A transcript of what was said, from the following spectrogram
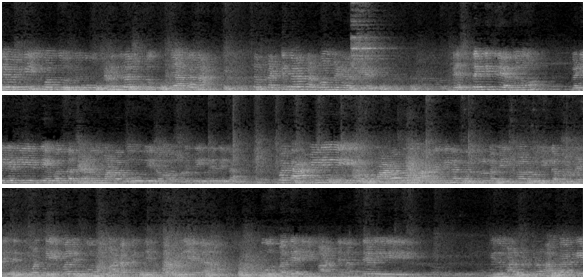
ಲೆವೆಲ್ಗೆ ಈಗ ಒಂದು ನೀವು ಇದ್ರಷ್ಟು ಜಾಗನ ಸ್ವಲ್ಪ ಕಟ್ಟಿ ತರ ಕಟ್ಕೊಂಡ್ಬಿಡ್ರಿ ಅಂತ ಹೇಳಿ. ಬೆಸ್ಟ್ ತೆಗಿತ್ರಿ ಅದನ್ನು. ಗಡಿ ಗಡಿ ಟೇಬಲ್ ತರ್ಸ್ಕೊಳ್ಳೋದು ಮಾಡೋದು ಏನೋ ಅವಶ್ಯಕತೆ ಇದ್ದಿದ್ದಿಲ್ಲ. ಬಟ್ ಆಮೇಲೆ ಮಾಡೋದು ಆಗಂಗಿಲ್ಲ ಅಂತಂದ್ರು ನಮ್ಮ ಯಜಮಾನರು, ಇಲ್ಲ ನಡೀತಿತ್ತು. ಒಂದು ಟೇಬಲ್ ಇಟ್ಕೊಂಡು ಮಾಡಕತ್ತೀನಿ ಏನ, ಮೂರು ಮಂದಿ ಅಡಿಗೆ ಮಾಡ್ತೇನೆ ಅಂತೇಳಿ ಇದು ಮಾಡಿಬಿಟ್ರು. ಹಾಗಾಗಿ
